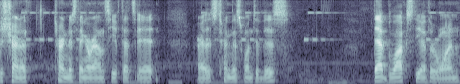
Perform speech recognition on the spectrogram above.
I'm just trying to turn this thing around, see if that's it. Alright, let's turn this one to this. That blocks the other one.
